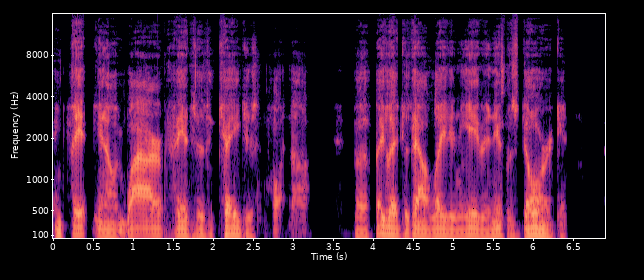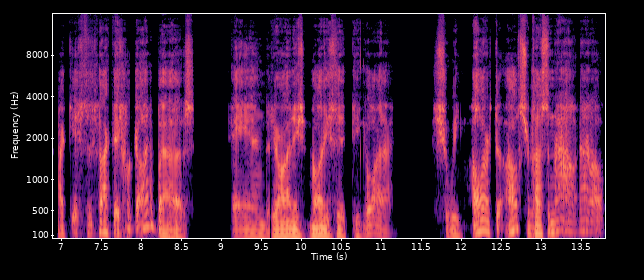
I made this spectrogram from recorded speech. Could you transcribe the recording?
and fit, you know, and wire fences and cages and whatnot. But they let us out late in the evening. It was dark, and I guess it's like they forgot about us. And Ronnie, Ronnie said, "Do you should we alert the officers? I said, no, no.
